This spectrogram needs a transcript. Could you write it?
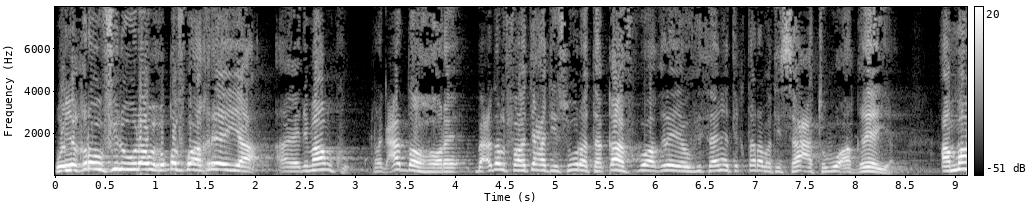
wayaqra'u fi lulaa wuxuu qofku akhriyayaa imaamku ragcadda hore bacda alfaatixati suurata qaaf buu akhriyaya wafi haaniyati iqtarabat isaacatu buu akhriyaya ama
